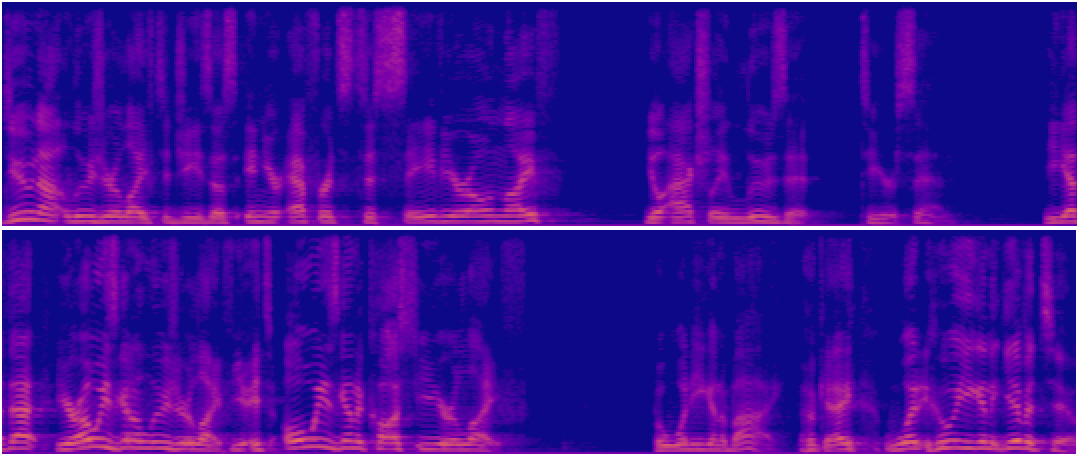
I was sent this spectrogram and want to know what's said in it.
do not lose your life to Jesus in your efforts to save your own life, you'll actually lose it to your sin. You get that? You're always going to lose your life. It's always going to cost you your life. But what are you going to buy? Okay? What, who are you going to give it to?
